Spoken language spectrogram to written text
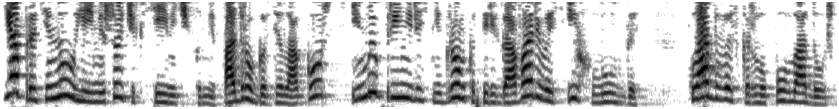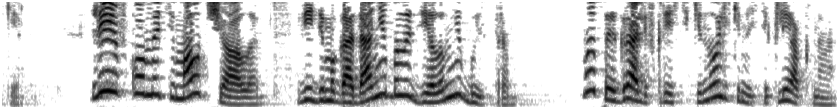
Я протянул ей мешочек с семечками, подруга взяла горсть, и мы принялись, негромко переговариваясь, их лузгость, складывая скорлупу в ладошки. Лея в комнате молчала, Видимо, гадание было делом не быстрым. Мы поиграли в крестики-нолики на стекле окна.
